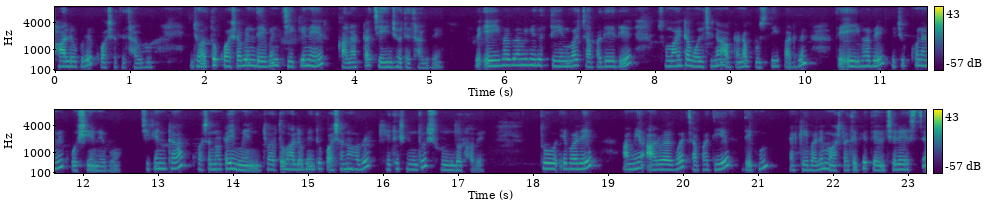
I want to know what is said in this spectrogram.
ভালো করে কষাতে থাকব। যত কষাবেন দেখবেন চিকেনের কালারটা চেঞ্জ হতে থাকবে। তো এইভাবে আমি কিন্তু তিনবার চাপা দিয়ে দিয়ে সময়টা বলছি না, আপনারা বুঝতেই পারবেন। তো এইভাবে কিছুক্ষণ আমি কষিয়ে নেব। চিকেনটা কষানোটাই মেন যত ভালো কিন্তু কষানো হবে, খেতে কিন্তু সুন্দর হবে। তো এবারে আমি আরও একবার চাপা দিয়ে দেখুন, একেবারে মশলা থেকে তেল ছেড়ে এসছে।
